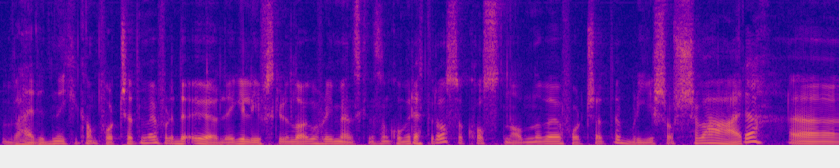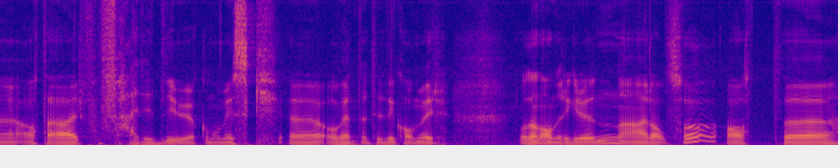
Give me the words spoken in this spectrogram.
verden ikke kan fortsette med. fordi det ødelegger livsgrunnlaget for de menneskene som kommer etter oss. Og kostnadene ved å fortsette blir så svære eh, at det er forferdelig uøkonomisk eh, å vente til de kommer. Og den andre grunnen er altså at eh,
